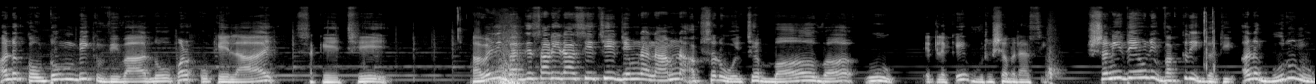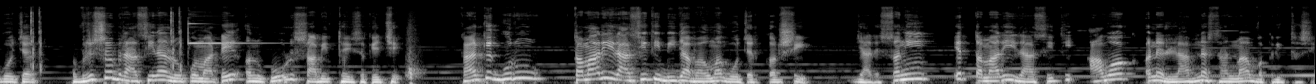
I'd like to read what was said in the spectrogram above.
અને કૌટુંબિક વિવાદો પણ ઉકેલાઈ શકે છે. હવેની ભાગ્યશાળી રાશિ છે, જેમના નામના અક્ષરો હોય છે બ, વ, ઉ, એટલે કે વૃષભ રાશિ. શનિદેવની વક્રી ગતિ અને ગુરુનું ગોચર વૃષભ રાશિના લોકો માટે અનુકૂળ સાબિત થઈ શકે છે. કારણ કે ગુરુ તમારી રાશિથી બીજા ભાવમાં ગોચર કરશે. જ્યારે શનિ એ તમારી રાશિથી આવક અને લાભના સ્થાનમાં વક્રી થશે.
